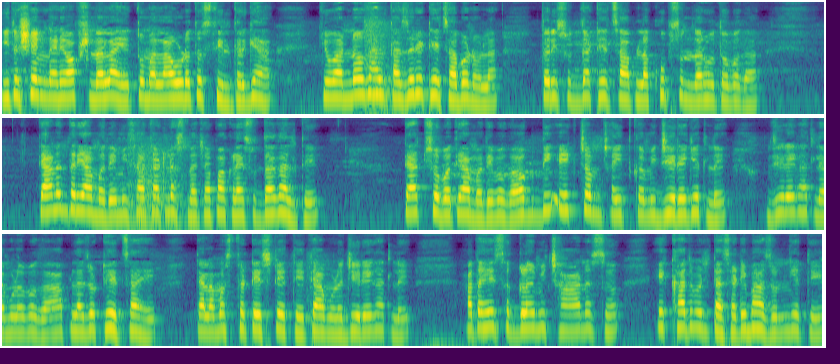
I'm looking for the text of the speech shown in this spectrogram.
इथं शेंगदाणे ऑप्शनल आहे तुम्हाला आवडत असतील तर घ्या. किंवा न घालता जरी ठेचा बनवला तरीसुद्धा ठेचा आपला खूप सुंदर होतो बघा. त्यानंतर यामध्ये मी सात आठ लसणाच्या पाकळ्यासुद्धा घालते. त्याचसोबत यामध्ये बघा अगदी एक चमचा इतकं मी जिरे घेतले. जिरे घातल्यामुळं बघा आपला जो ठेचा आहे त्याला मस्त टेस्ट येते. त्यामुळं जिरे घातले. आता हे सगळं मी छान असं एखाद मिनटासाठी भाजून घेते.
